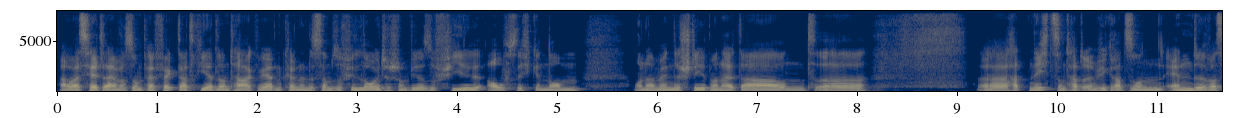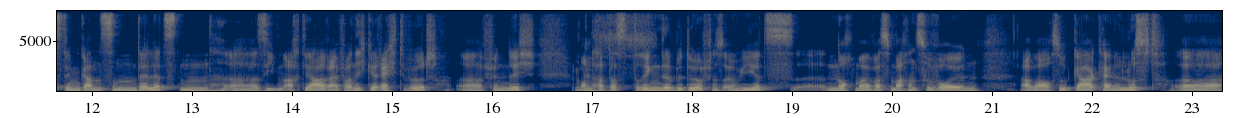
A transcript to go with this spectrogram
aber es hätte einfach so ein perfekter Triathlon-Tag werden können und es haben so viele Leute schon wieder so viel auf sich genommen. Und am Ende steht man halt da und äh, äh, hat nichts und hat irgendwie gerade so ein Ende, was dem Ganzen der letzten äh, sieben, acht Jahre einfach nicht gerecht wird, äh, finde ich. Und das hat das dringende Bedürfnis, irgendwie jetzt äh, nochmal was machen zu wollen, aber auch so gar keine Lust. Äh,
